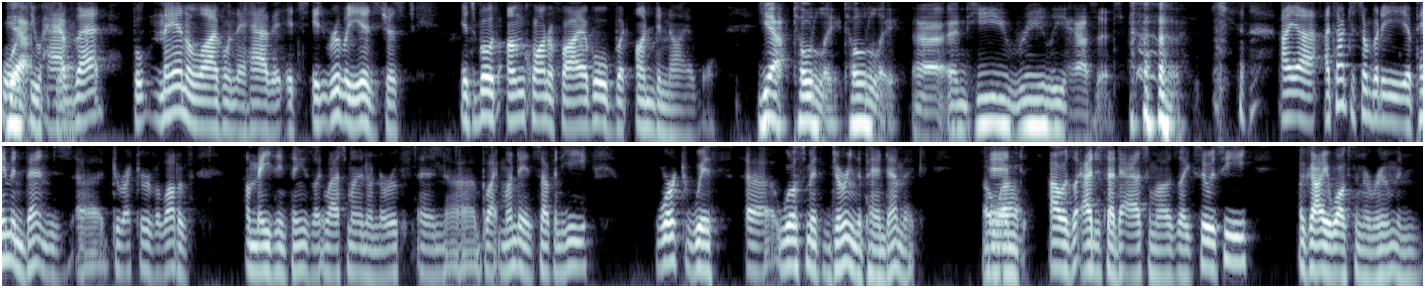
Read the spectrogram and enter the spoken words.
for Yeah, to have yeah. that. But man alive, when they have it, it's it really is just it's both unquantifiable but undeniable. Yeah, totally, totally. Uh, and he really has it. I uh, I talked to somebody, uh, Peyman Benz, uh, director of a lot of amazing things like Last Man on Earth and uh, Black Monday and stuff, and he worked with uh, Will Smith during the pandemic. oh and wow. I was like, I just had to ask him. I was like, so is he a guy who walks in a room and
